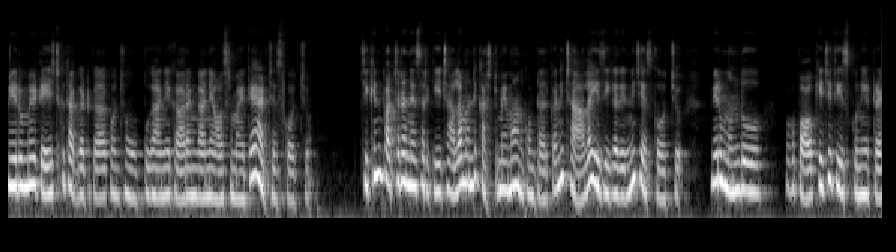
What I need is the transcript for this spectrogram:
మీరు మీ టేస్ట్కి తగ్గట్టుగా కొంచెం ఉప్పు కానీ కారం కానీ అవసరమైతే యాడ్ చేసుకోవచ్చు. చికెన్ పచ్చడి అనేసరికి చాలామంది కష్టమేమో అనుకుంటారు. కానీ చాలా ఈజీగా దీన్ని చేసుకోవచ్చు. మీరు ముందు ఒక పావు కేజీ తీసుకుని ట్రై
